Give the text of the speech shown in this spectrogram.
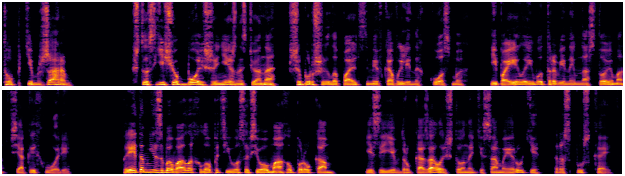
топтим жаром, что с еще большей нежностью она шебуршила пальцами в ковыленных космах и поила его травяным настоем от всякой хвори. При этом не забывала хлопать его со всего маху по рукам, если ей вдруг казалось, что он эти самые руки распускает.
